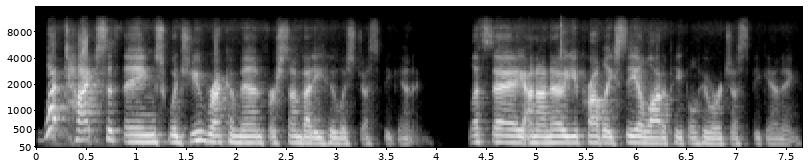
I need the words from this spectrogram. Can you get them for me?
What types of things would you recommend for somebody who is just beginning? Let's say, and I know you probably see a lot of people who are just beginning.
